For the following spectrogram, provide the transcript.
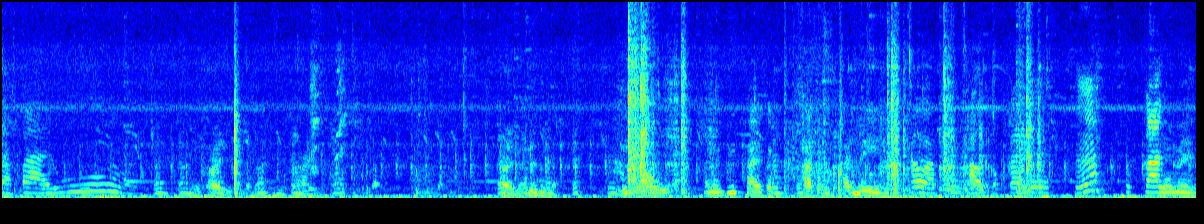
จากป่าลูกมีไข่ไข่ไม่ใช่ถูกไหมพี่เขาเหมือนพี่ไข่กับพัดพัดนี่เอาแบบกินข่าวกับกันเลยฮะกันโมเมน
